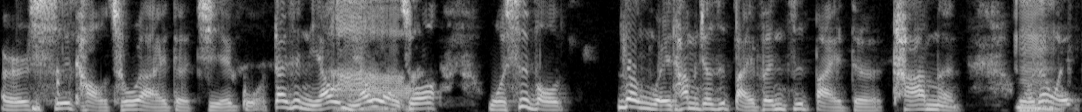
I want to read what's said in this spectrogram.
而思考出来的结果。但是你要你要问我说，我是否认为他们就是百分之百的他们，我认嗯为，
